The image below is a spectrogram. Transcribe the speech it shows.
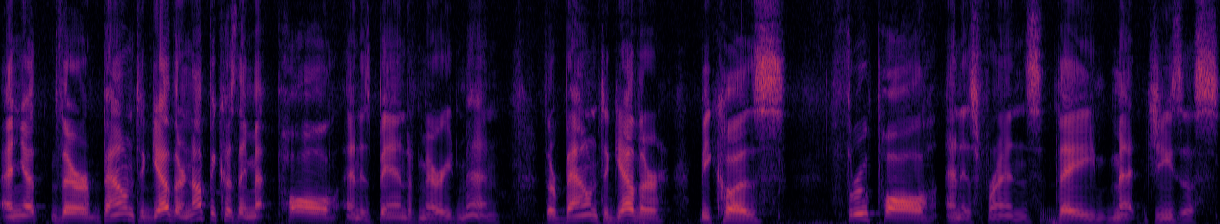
And yet they're bound together not because they met Paul and his band of married men, they're bound together because through Paul and his friends, they met Jesus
